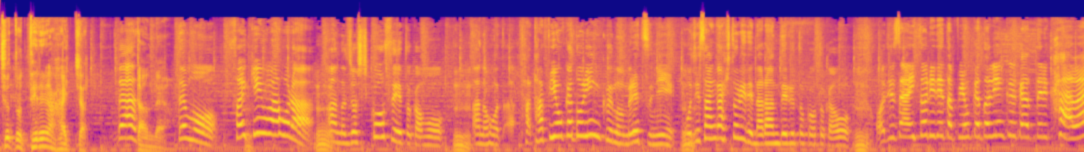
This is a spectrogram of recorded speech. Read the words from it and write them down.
ちょっと照れが入っちゃっだたんだよ。でも最近はほら、うん。あの女子高生とかも、うん。あのほらタタピオカドリンクの列に、うん。おじさんが一人で並んでるとことかを、うん。おじさん一人でタピオカドリンク買ってるかわ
